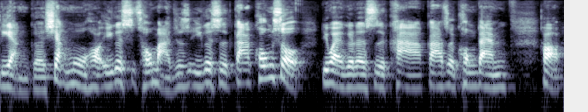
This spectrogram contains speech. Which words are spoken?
两个项目哈，一个是筹码，就是一个是嘎空手，另外一个呢是嘎嘎这空单。好，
